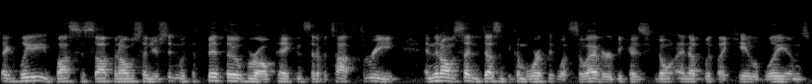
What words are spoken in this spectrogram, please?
that completely bust this up, and all of a sudden you're sitting with the fifth overall pick instead of a top three, and then all of a sudden it doesn't become worth it whatsoever because you don't end up with like Caleb Williams,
